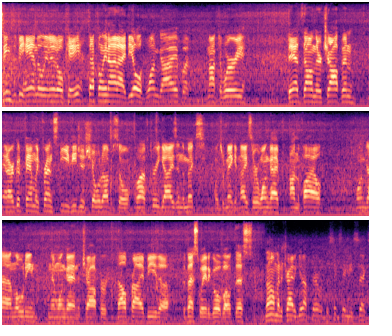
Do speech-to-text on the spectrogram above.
Seems to be handling it okay. Definitely not ideal with one guy, but not to worry. Dad's down there chopping, and our good family friend Steve, he just showed up, so we'll have three guys in the mix, which will make it nicer. One guy on the pile, one guy unloading, and then one guy in the chopper. That'll probably be the, the best way to go about this. Now I'm gonna try to get up there with the 686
